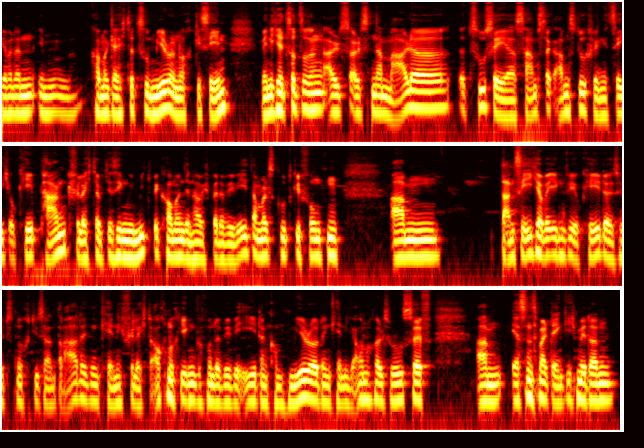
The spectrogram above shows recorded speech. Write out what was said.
haben dann im, kommen gleich dazu, Miro noch gesehen, wenn ich jetzt sozusagen als, als normaler Zuseher Samstagabends durchwege, jetzt sehe ich, okay, Punk, vielleicht habe ich das irgendwie mitbekommen, den habe ich bei der WWE damals gut gefunden. Ähm, dann sehe ich aber irgendwie, okay, da ist jetzt noch dieser Andrade, den kenne ich vielleicht auch noch irgendwo von der WWE, dann kommt Miro, den kenne ich auch noch als Rusev. Ähm, erstens mal denke ich mir dann,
